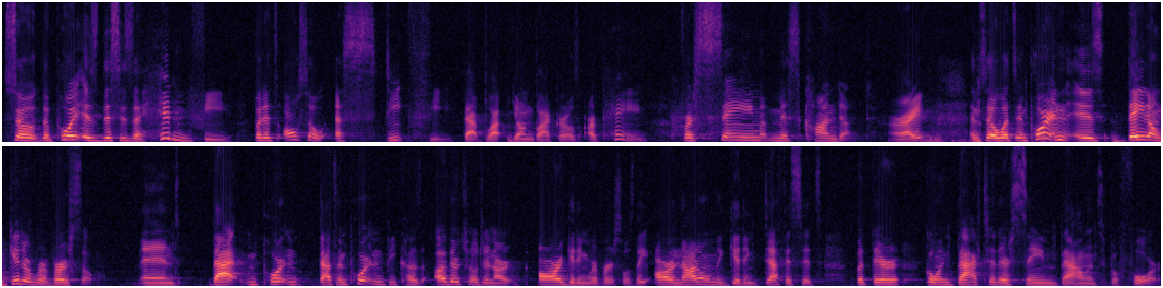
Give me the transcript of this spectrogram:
So the point is this is a hidden fee, but it's also a steep fee that black, young black girls are paying for same misconduct, all right? And so what's important is they don't get a reversal. And that important, that's important because other children are, are getting reversals. They are not only getting deficits, but they're going back to their same balance before.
